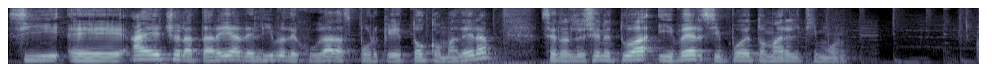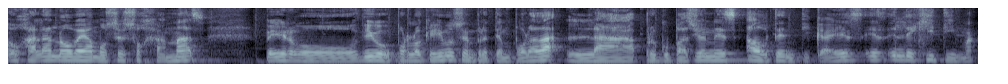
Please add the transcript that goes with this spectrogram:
si eh, ha hecho la tarea del libro de jugadas porque toco madera, se nos lesione Tua y ver si puede tomar el timón. Ojalá no veamos eso jamás. Pero digo, por lo que vimos en pretemporada, la preocupación es auténtica, es, es legítima.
